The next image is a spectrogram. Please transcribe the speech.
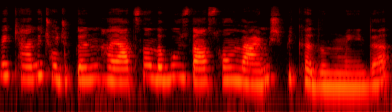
ve kendi çocuklarının hayatına da bu yüzden son vermiş bir kadın mıydı?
